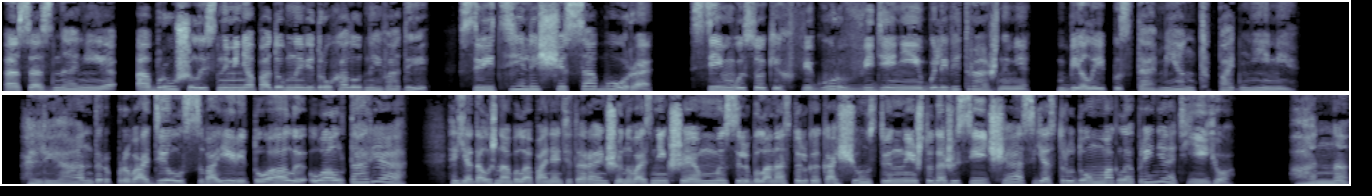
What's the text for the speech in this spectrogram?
Осознание обрушилось на меня подобно ведру холодной воды. Святилище собора. Семь высоких фигур в видении были витражными. Белый постамент под ними. Леандр проводил свои ритуалы у алтаря. Я должна была понять это раньше, но возникшая мысль была настолько кощунственной, что даже сейчас я с трудом могла принять ее. «Анна»,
